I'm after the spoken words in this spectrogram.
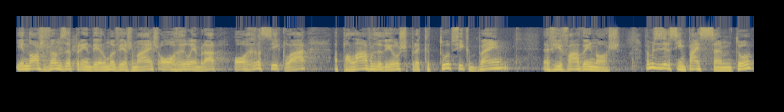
e nós vamos aprender uma vez mais, ou relembrar, ou reciclar a palavra de Deus para que tudo fique bem avivado em nós. Vamos dizer assim, Pai Santo,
